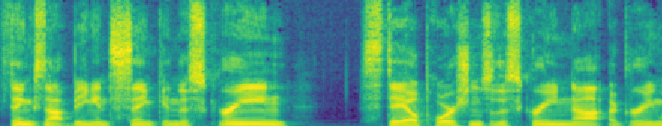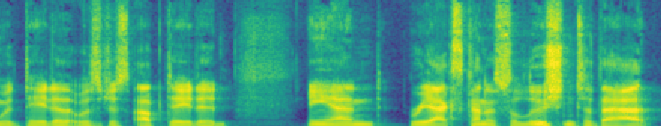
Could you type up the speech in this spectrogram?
things not being in sync in the screen, stale portions of the screen not agreeing with data that was just updated. And React's kind of solution to that,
